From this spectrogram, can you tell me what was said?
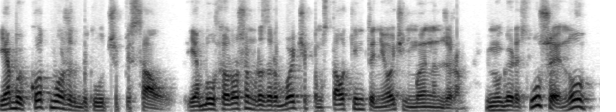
я бы код, может быть, лучше писал. Я был хорошим разработчиком, стал каким-то не очень менеджером. Ему говорят, слушай, ну,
